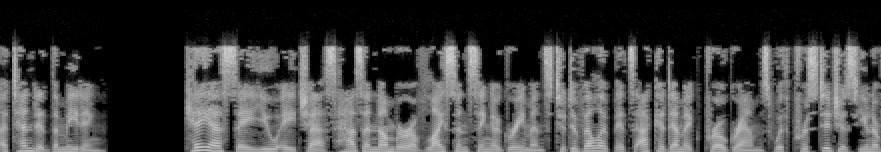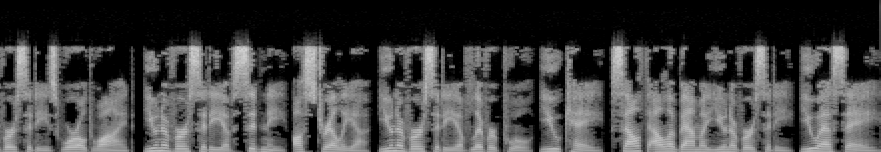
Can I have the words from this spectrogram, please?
attended the meeting. KSAUHS has a number of licensing agreements to develop its academic programs with prestigious universities worldwide, University of Sydney Australia, University of Liverpool UK, South Alabama University USA,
